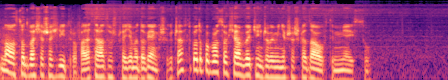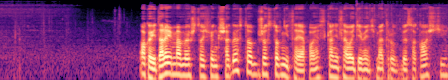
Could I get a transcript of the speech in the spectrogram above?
No, 126 litrów, ale teraz już przejdziemy do większych drzew, tylko to po prostu chciałem wyciąć, żeby mi nie przeszkadzało w tym miejscu. Okej, dalej mamy już coś większego, jest to brzostownica japońska, niecałe 9 metrów wysokości.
